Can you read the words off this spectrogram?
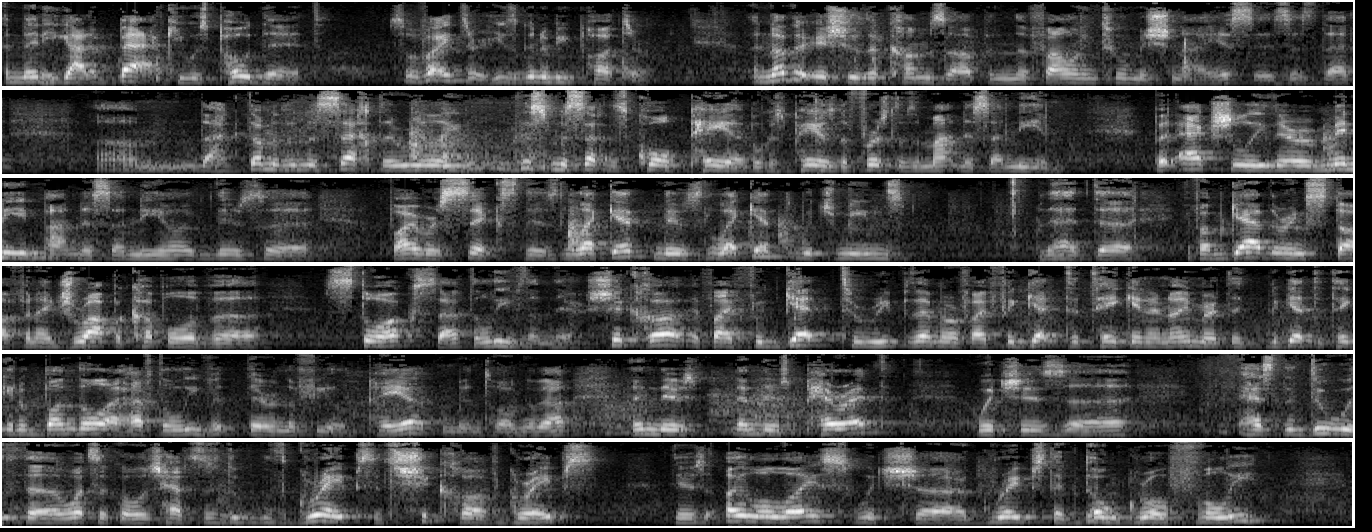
and then he got it back. He was poded. So weiter, he's going to be potter. Another issue that comes up in the following two Mishnayos is, is that um, the Hakdam of the Masechta really, this Masechta is called Peah because Peah is the first of the Matnas Aniyim. But actually, there are many Matnas Aniyim. There's uh, five or six. There's Leket, there's Leket, which means that uh, if I'm gathering stuff and I drop a couple of uh, stalks, I have to leave them there. Shikha, if I forget to reap them or if I forget to take in an imer, to forget to take in a bundle, I have to leave it there in the field. Peya, we've been talking about. Then there's then there's peret, which is uh, has to do with uh, what's it called? Which has to do with grapes. It's shikha of grapes. There's oilolais, which are grapes that don't grow fully,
